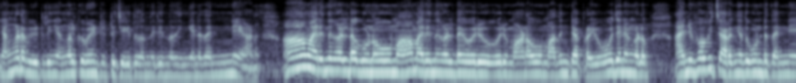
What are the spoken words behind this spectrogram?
ഞങ്ങളുടെ വീട്ടിൽ ഞങ്ങൾക്ക് വേണ്ടിയിട്ട് ചെയ്തു തന്നിരുന്നത് ഇങ്ങനെ തന്നെയാണ്. ആ മരുന്നുകളുടെ ഗുണവും ആ മരുന്നുകളുടെ ഒരു ഒരു മണവും അതിന്റെ പ്രയോജനങ്ങളും അനുഭവിച്ചറിഞ്ഞതുകൊണ്ട് തന്നെ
